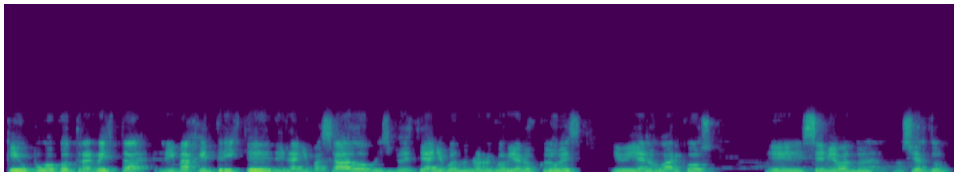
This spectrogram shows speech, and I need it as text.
que un poco contrarresta la imagen triste del año pasado, principio de este año, cuando uno recorría los clubes y veía los barcos eh, semi abandonados, ¿no es cierto?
